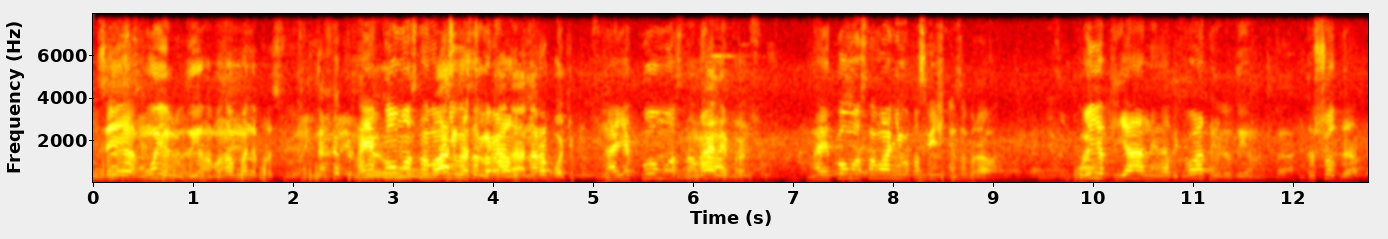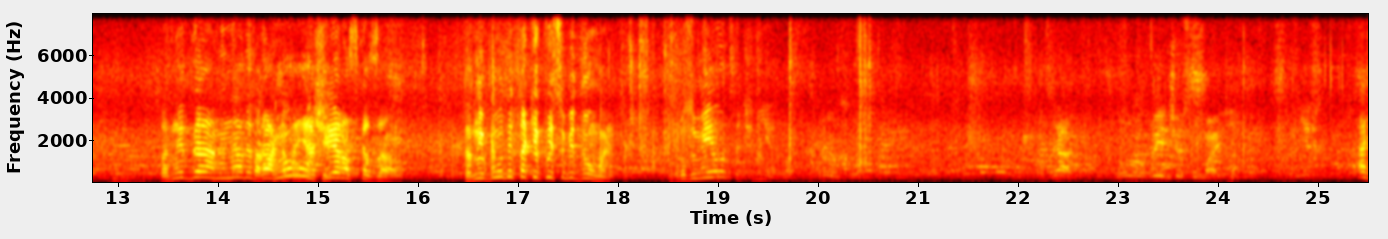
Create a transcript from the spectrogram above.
не... Це моя людина, вона в мене працює. На якому основанні ви вас забирали? На, на роботі працюють. На якому У мене основанні? На якому основанні ви посвідчення забрали? Ви є п'яний, неадекватний людина. Да що да? Та не да, не треба Так, ну, я руки. ще раз сказав. Та не буде так, як ви собі думаєте. Зрозуміло це чи ні? Ну, ви що знімаєте? А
